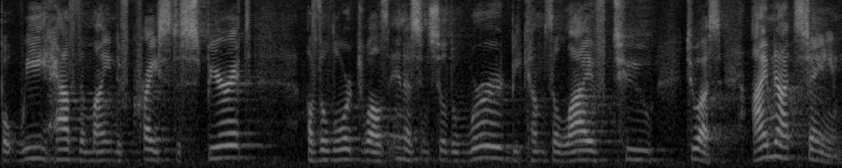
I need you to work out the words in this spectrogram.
But we have the mind of Christ. The Spirit of the Lord dwells in us. And so the Word becomes alive to, to us. I'm not saying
